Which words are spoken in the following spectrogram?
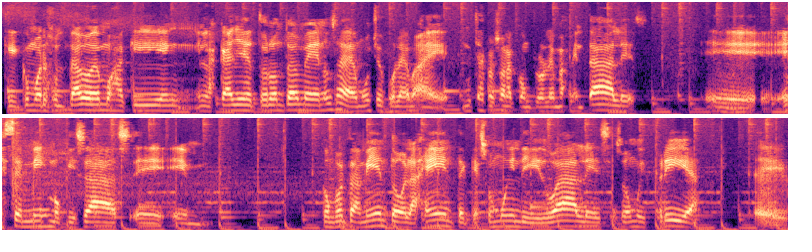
que como resultado vemos aquí en, en, las calles de Toronto al menos, hay muchos problemas, eh, muchas personas con problemas mentales, eh, ese mismo quizás eh, em, comportamiento de la gente, que son muy individuales, son muy frías. Eh,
